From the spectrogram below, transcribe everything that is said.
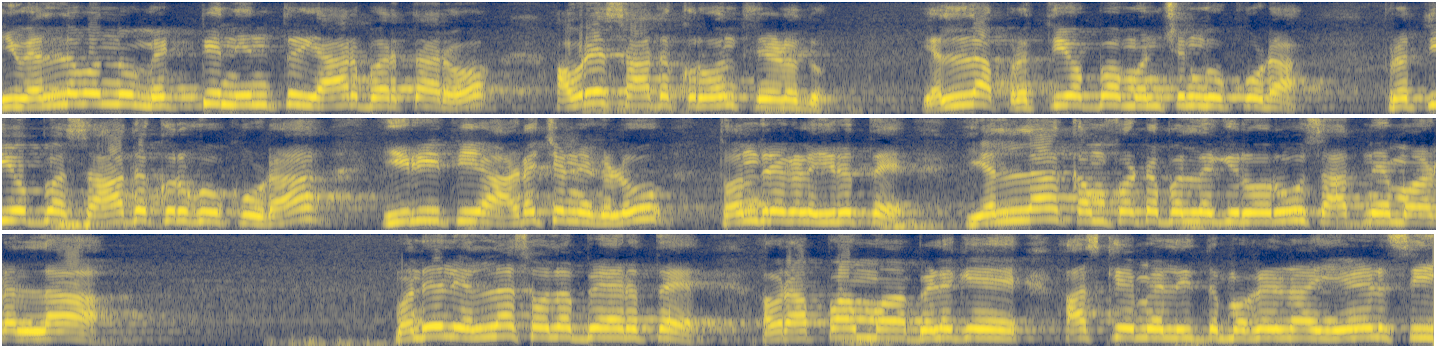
ಇವೆಲ್ಲವನ್ನು ಮೆಟ್ಟಿ ನಿಂತು ಯಾರು ಬರ್ತಾರೋ ಅವರೇ ಸಾಧಕರು ಅಂತ ಹೇಳೋದು. ಎಲ್ಲ ಪ್ರತಿಯೊಬ್ಬ ಮನುಷ್ಯನಿಗೂ ಕೂಡ, ಪ್ರತಿಯೊಬ್ಬ ಸಾಧಕರಿಗೂ ಕೂಡ ಈ ರೀತಿಯ ಅಡಚಣೆಗಳು, ತೊಂದರೆಗಳು ಇರುತ್ತೆ. ಎಲ್ಲ ಕಂಫರ್ಟಬಲ್ ಆಗಿರೋರು ಸಾಧನೆ ಮಾಡಲ್ಲ. ಮನೆಯಲ್ಲಿ ಎಲ್ಲ ಸೌಲಭ್ಯ ಇರುತ್ತೆ. ಅವರ ಅಪ್ಪ, ಅಮ್ಮ ಬೆಳಗ್ಗೆ ಹಾಸಿಗೆ ಮೇಲಿದ್ದ ಮಗಳನ್ನ ಏಳಿಸಿ,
